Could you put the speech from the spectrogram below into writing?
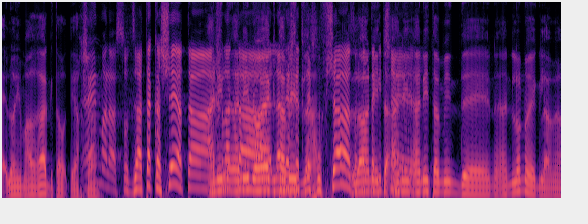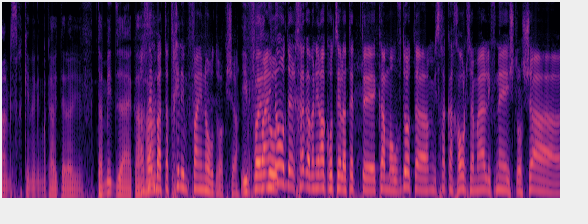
אלוהים, הרגת אותי עכשיו. אין מה לעשות, זה אתה קשה, אתה אני- החלטת אני ללכת תמיד לחופשה, אז לא, אתה אני, תגיד ש... אני, אני תמיד, אה, אני לא נוהג להמר על משחקים נגד מכבי תל אביב. תמיד זה היה ככה. אז אין בעיה, תתחיל עם פיינורד בבקשה. עם פיינורד, פיינורד, דרך אגב, אני רק רוצה לתת אה, כמה עובדות. המשחק האחרון שלהם היה לפני שלושה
